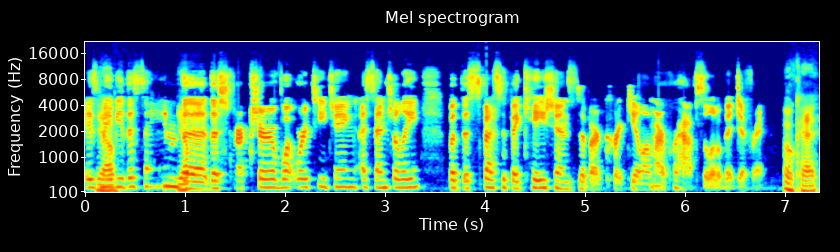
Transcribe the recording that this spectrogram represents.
is yep. maybe the same yep. the the structure of what we're teaching essentially but the specifications of our curriculum are perhaps a little bit different okay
